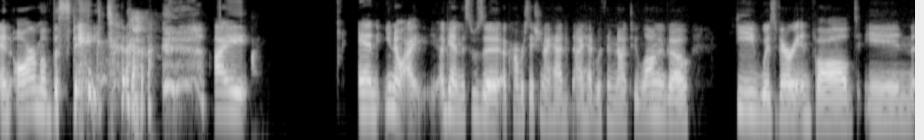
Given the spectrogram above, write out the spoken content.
an arm of the state. I and you know i again this was a, a conversation i had i had with him not too long ago. He was very involved in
